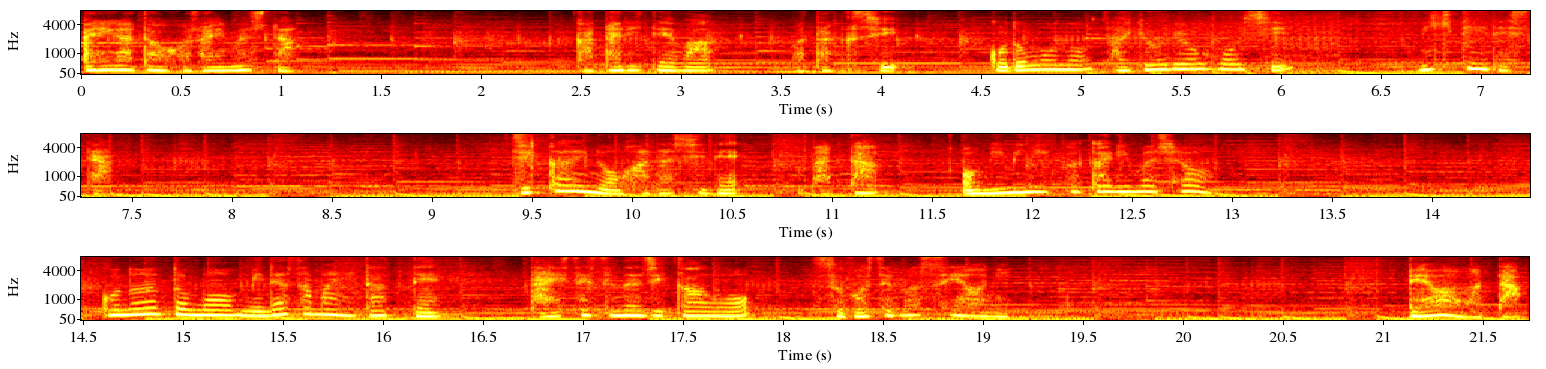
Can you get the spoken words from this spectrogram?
ありがとうございました。語り手は私子どもの作業療法士ミキティでした。次回のお話でまたお耳にかかりましょう。この後も皆様にとって大切な時間を過ごせますように。ではまた。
